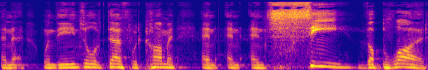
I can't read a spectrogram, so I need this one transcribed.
And when the angel of death would come and, and, and, and see the blood,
